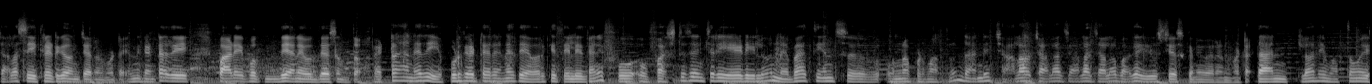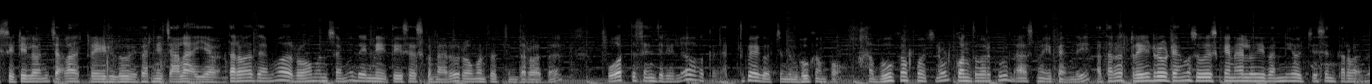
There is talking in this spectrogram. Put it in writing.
చాలా సీక్రెట్గా ఉంచారనమాట ఎందుకంటే అది పాడైపోతుంది అనే ఉద్దేశంతో. పెట్రా అనేది ఎప్పుడు కట్టారు అనేది ఎవరికి తెలియదు. కానీ ఫో ఫస్ట్ సెంచరీ ఏడీలో నెబాథియన్స్ ఉన్నప్పుడు మాత్రం దాన్ని చాలా చాలా చాలా చాలా బాగా యూజ్ చేసుకునేవారు అనమాట దాంట్లోని మొత్తం ఈ సిటీలోని చాలా ట్రేడ్లు ఇవన్నీ చాలా అయ్యేవారు తర్వాత ఏమో రోమన్స్ ఏమో దీన్ని తీసేసుకున్నారు. రోమన్స్ వచ్చిన తర్వాత ఫోర్త్ సెంచరీలో ఒక ఎర్త్క్వేక్ వచ్చింది భూకంపం. ఆ భూకంపం వచ్చినప్పుడు కొంతవరకు నాశనం అయిపోయింది. ఆ తర్వాత ట్రేడ్ రూట్ ఏమో సూయస్ కెనాల్ ఇవన్నీ వచ్చేసిన తర్వాత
